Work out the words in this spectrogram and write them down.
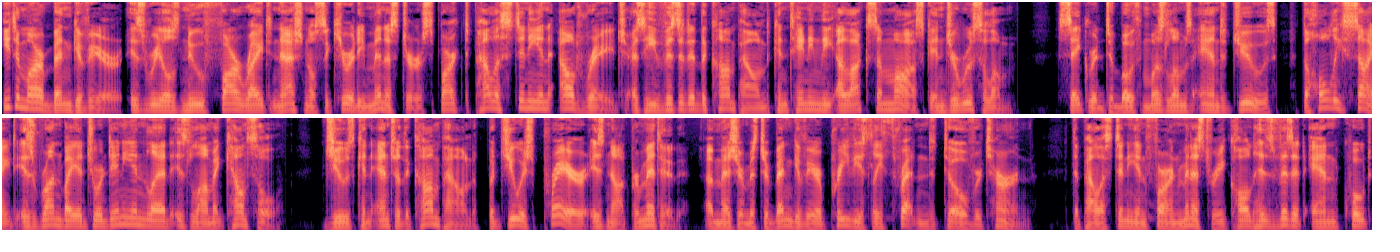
Itamar Ben Gvir, Israel's new far right national security minister, sparked Palestinian outrage as he visited the compound containing the Al Aqsa Mosque in Jerusalem. Sacred to both Muslims and Jews, the holy site is run by a Jordanian led Islamic council. Jews can enter the compound, but Jewish prayer is not permitted, a measure Mr. Ben Gvir previously threatened to overturn. The Palestinian Foreign Ministry called his visit an, quote,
